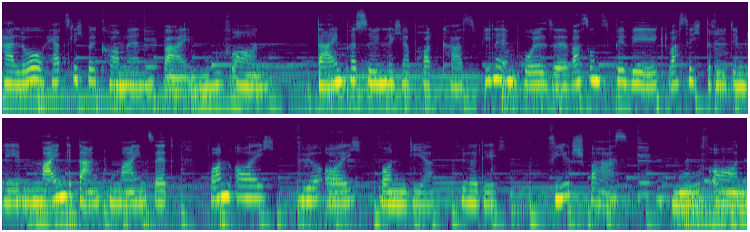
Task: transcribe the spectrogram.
Hallo, herzlich willkommen bei Move On, dein persönlicher Podcast. Viele Impulse, was uns bewegt, was sich dreht im Leben, mein Gedanken-Mindset von euch, für euch, von dir, für dich. Viel Spaß. Move On.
